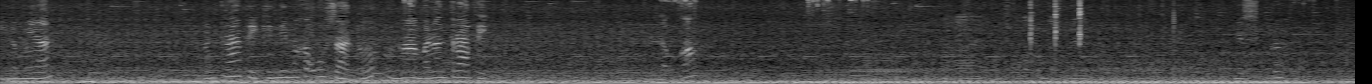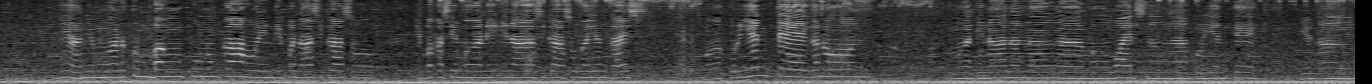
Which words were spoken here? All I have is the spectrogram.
Tingnan mo yan. Traffic, hindi makausad oh. Ang haba ng traffic. Loko. Diyos ko. Yan, yung mga punong kahoy, hindi pa naasikaso. Iba kasi mga inaasikaso ngayon guys. Mga kuryente, ganon. Mga dinaanan ng ah, mga wires ng ah, kuryente. Yun ang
